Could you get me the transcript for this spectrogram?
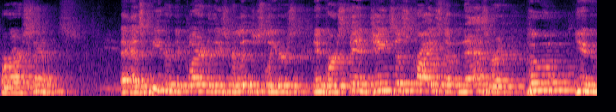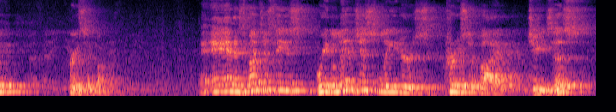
for our sins. As Peter declared to these religious leaders in verse 10, Jesus Christ of Nazareth, whom you crucified. And as much as these religious leaders crucified Jesus,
